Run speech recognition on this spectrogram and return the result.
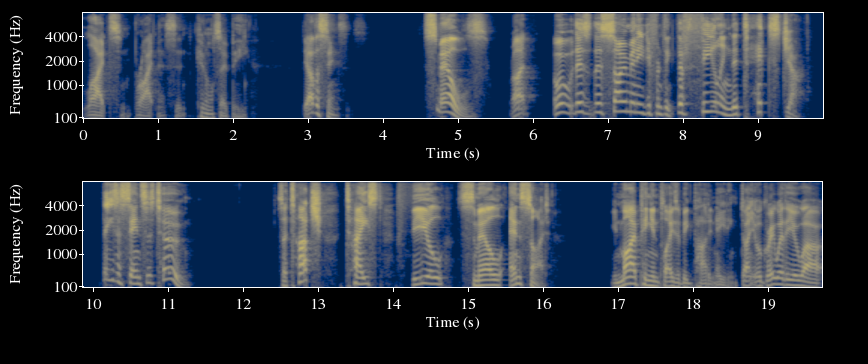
lights, and brightness. It can also be the other senses, smells, right? Well, there's there's so many different things. The feeling, the texture. These are senses too. So touch, taste, feel, smell, and sight, in my opinion, plays a big part in eating. Don't you agree? Whether you are,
